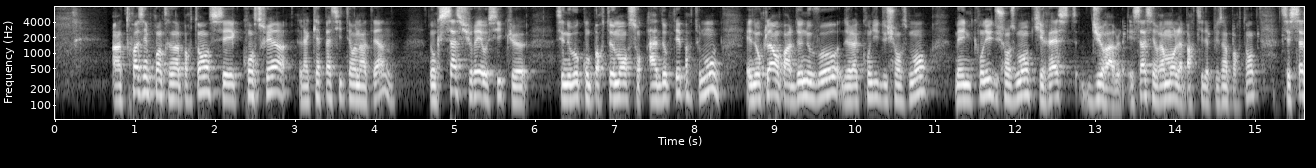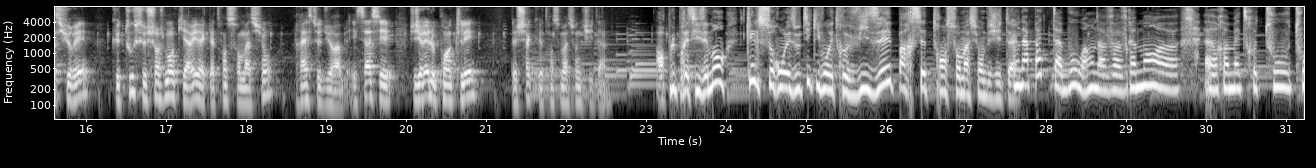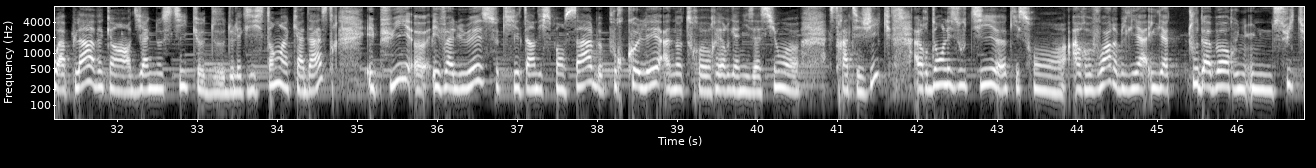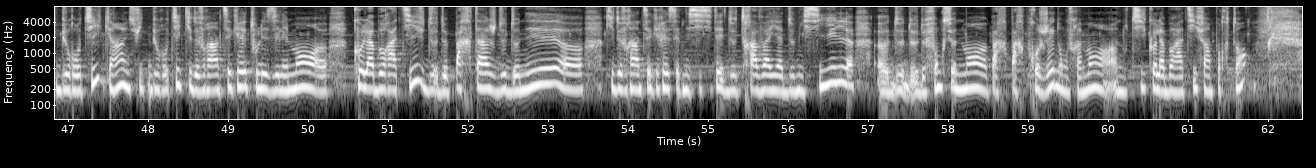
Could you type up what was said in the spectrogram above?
Un troisième point très important, c'est construire la capacité en interne. Donc s'assurer aussi que ces nouveaux comportements sont adoptés par tout le monde. Et donc là, on parle de nouveau de la conduite du changement, mais une conduite du changement qui reste durable. Et ça, c'est vraiment la partie la plus importante, c'est s'assurer que tout ce changement qui arrive avec la transformation reste durable. Et ça, c'est, je dirais, le point clé de chaque transformation digitale. Alors plus précisément, quels seront les outils qui vont être visés par cette transformation digitale On n'a pas de tabou, hein. on va vraiment euh, euh, remettre tout, tout à plat avec un diagnostic de, de l'existant, un cadastre, et puis euh, évaluer ce qui est indispensable pour coller à notre réorganisation stratégique. Alors dans les outils qui seront à revoir, eh il y a, il y a tout d'abord une, suite bureautique, hein, une suite bureautique qui devrait intégrer tous les éléments euh, collaboratifs de, partage de données, euh, qui devrait intégrer cette nécessité de travail à domicile, euh, de, fonctionnement par, projet, donc vraiment un outil collaboratif important.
